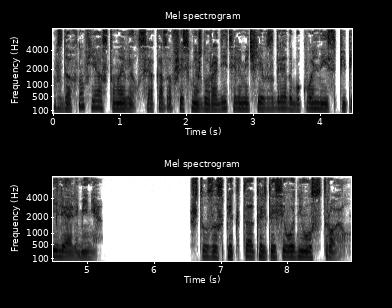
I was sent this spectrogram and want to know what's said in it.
Вздохнув, я остановился, оказавшись между родителями, чьи взгляды буквально испепеляли меня. «Что за спектакль ты сегодня устроил?»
